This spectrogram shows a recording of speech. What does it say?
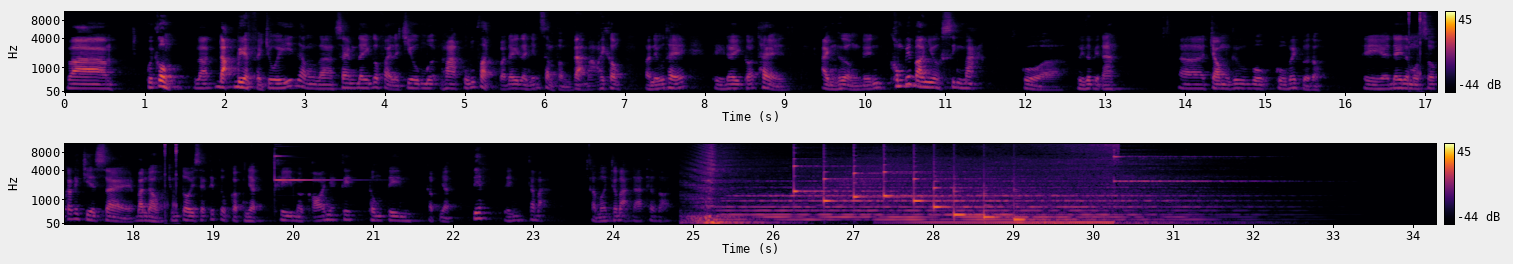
Và cuối cùng là đặc biệt phải chú ý rằng là xem đây có phải là chiêu mượn hoa cúng phật và đây là những sản phẩm giả mạo hay không? Và nếu thế thì đây có thể ảnh hưởng đến không biết bao nhiêu sinh mạng của người dân Việt Nam uh, trong cái vụ Covid vừa rồi. Thì à, đây là một số các cái chia sẻ ban đầu. Chúng tôi sẽ tiếp tục cập nhật khi mà có những cái thông tin cập nhật tiếp đến các bạn. Cảm ơn các bạn đã theo dõi.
